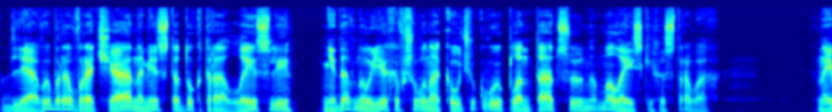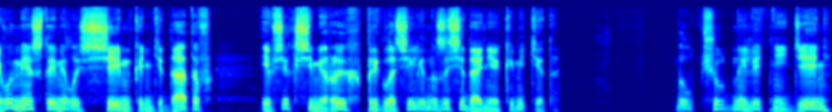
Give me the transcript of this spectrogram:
для выбора врача на место доктора Лесли, недавно уехавшего на каучуковую плантацию на Малайских островах. На его место имелось семь кандидатов, и всех семерых пригласили на заседание комитета. Был чудный летний день,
